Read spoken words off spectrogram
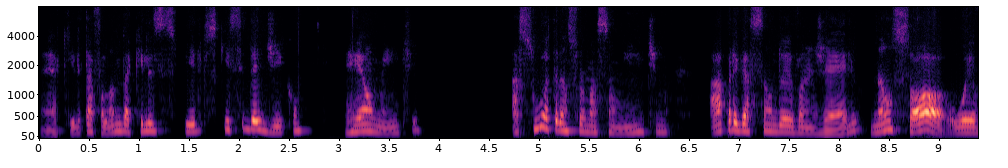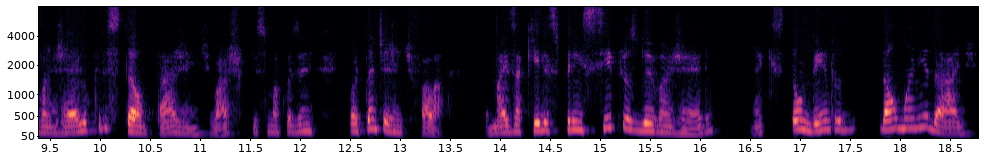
É, aqui ele está falando daqueles espíritos que se dedicam realmente à sua transformação íntima, à pregação do evangelho, não só o evangelho cristão, tá, gente? Eu acho que isso é uma coisa importante a gente falar, mas aqueles princípios do evangelho né, que estão dentro da humanidade.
